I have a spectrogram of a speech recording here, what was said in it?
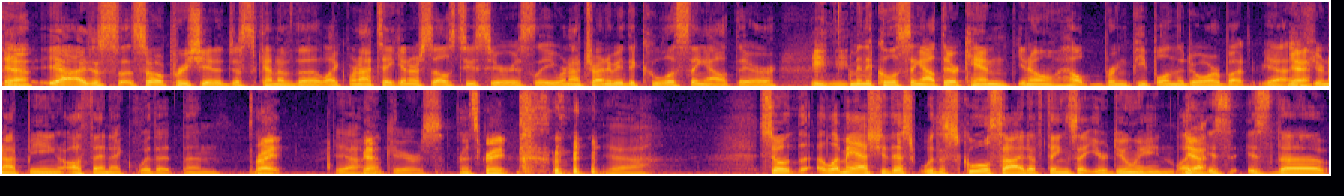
Yeah. Yeah. I just so appreciated just kind of the like we're not taking ourselves too seriously. We're not trying to be the coolest thing out there. Mm-hmm. I mean the coolest thing out there can, you know, help bring people in the door. But yeah, yeah. if you're not being authentic with it, then Right. Yeah, yeah. who cares? That's great. yeah. So th- let me ask you this: with the school side of things that you're doing, like yeah. is is the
